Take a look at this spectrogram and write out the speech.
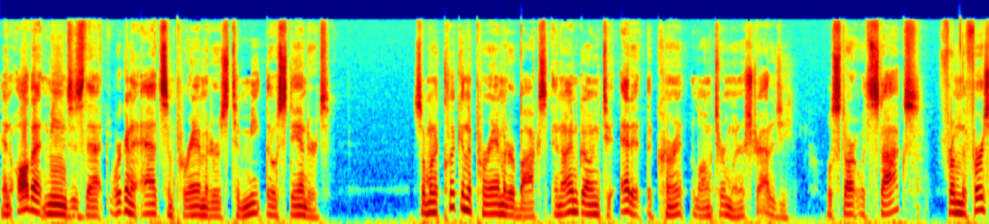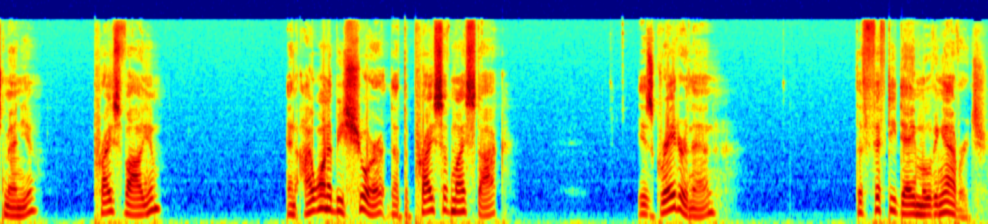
And all that means is that we're going to add some parameters to meet those standards. So I'm going to click in the parameter box and I'm going to edit the current long-term winner strategy. We'll start with stocks. From the first menu, price volume, and I want to be sure that the price of my stock is greater than the 50-day moving average.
